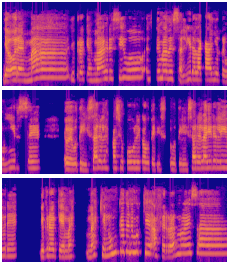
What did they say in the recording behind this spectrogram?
Y ahora es más, yo creo que es más agresivo el tema de salir a la calle, reunirse, eh, utilizar el espacio público, utilizar el aire libre. Yo creo que más, más que nunca tenemos que aferrarnos a esa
